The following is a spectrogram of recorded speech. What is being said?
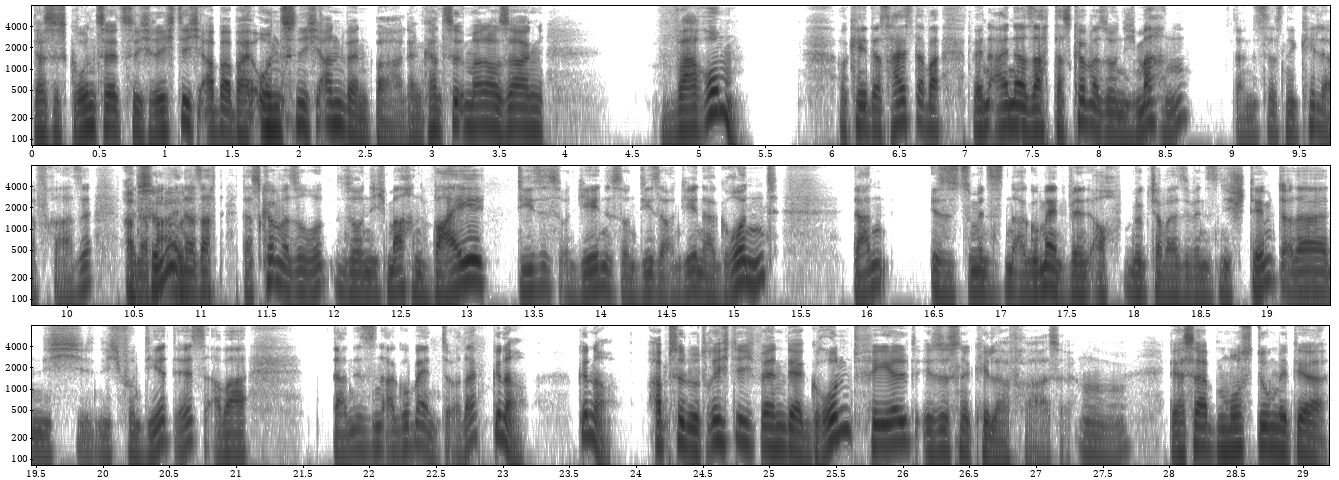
das ist grundsätzlich richtig, aber bei uns nicht anwendbar. Dann kannst du immer noch sagen, warum? Okay, das heißt aber, wenn einer sagt, das können wir so nicht machen, dann ist das eine Killerphrase. Wenn Absolut. aber einer sagt, das können wir so, so nicht machen, weil dieses und jenes und dieser und jener Grund, dann ist es zumindest ein Argument, wenn auch möglicherweise, wenn es nicht stimmt oder nicht, nicht fundiert ist, aber dann ist es ein Argument, oder? Genau, genau. Absolut richtig. Wenn der Grund fehlt, ist es eine Killerphrase. Mhm. Deshalb musst du mit der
